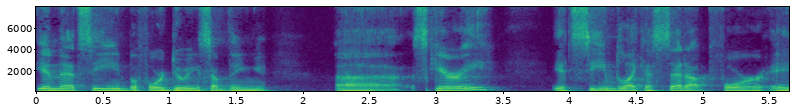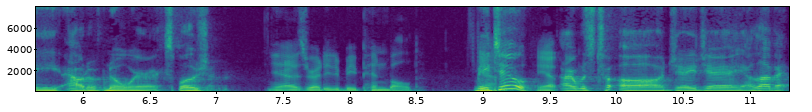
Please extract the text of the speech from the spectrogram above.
in that scene before doing something uh, scary. It seemed like a setup for a out of nowhere explosion. yeah, I was ready to be pinballed. Me Yeah. too. Yep. I was. To- oh, JJ, I love it.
